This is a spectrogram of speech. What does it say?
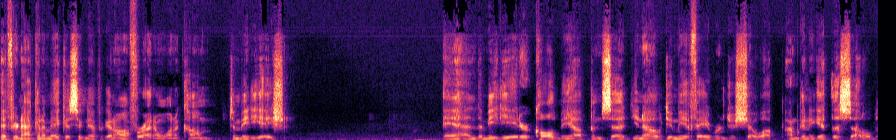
if you're not going to make a significant offer, I don't want to come to mediation. And the mediator called me up and said, you know, do me a favor and just show up. I'm going to get this settled.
